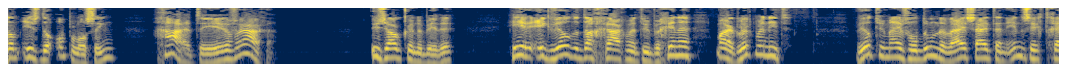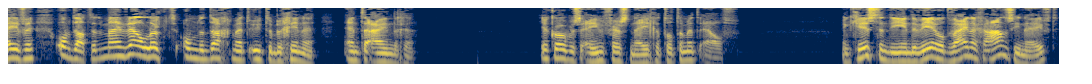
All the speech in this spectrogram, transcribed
dan is de oplossing, ga het de Heere vragen. U zou kunnen bidden, Heer, ik wil de dag graag met u beginnen, maar het lukt me niet. Wilt u mij voldoende wijsheid en inzicht geven, opdat het mij wel lukt om de dag met u te beginnen en te eindigen? Jacobus 1, vers 9 tot en met 11. Een christen die in de wereld weinig aanzien heeft,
